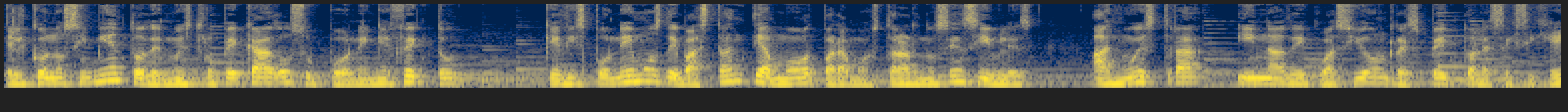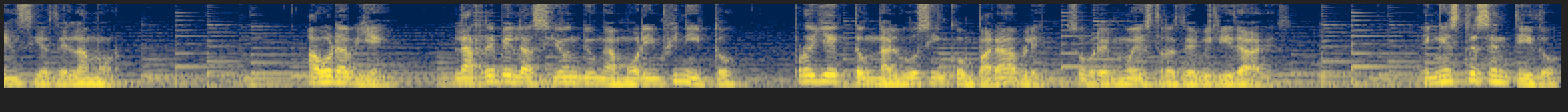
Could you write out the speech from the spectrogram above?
El conocimiento de nuestro pecado supone en efecto que disponemos de bastante amor para mostrarnos sensibles a nuestra inadecuación respecto a las exigencias del amor. Ahora bien, la revelación de un amor infinito proyecta una luz incomparable sobre nuestras debilidades. En este sentido,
